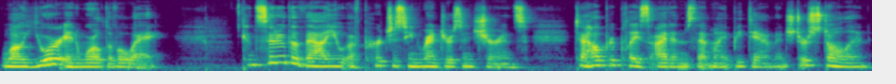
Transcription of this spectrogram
while you're in World of Away, consider the value of purchasing renter's insurance to help replace items that might be damaged or stolen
